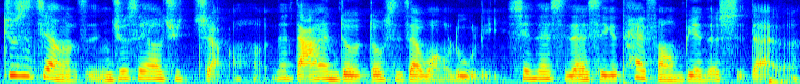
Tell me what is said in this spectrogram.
就是这样子。你就是要去找哈，那答案都都是在网络里。现在实在是一个太方便的时代了。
